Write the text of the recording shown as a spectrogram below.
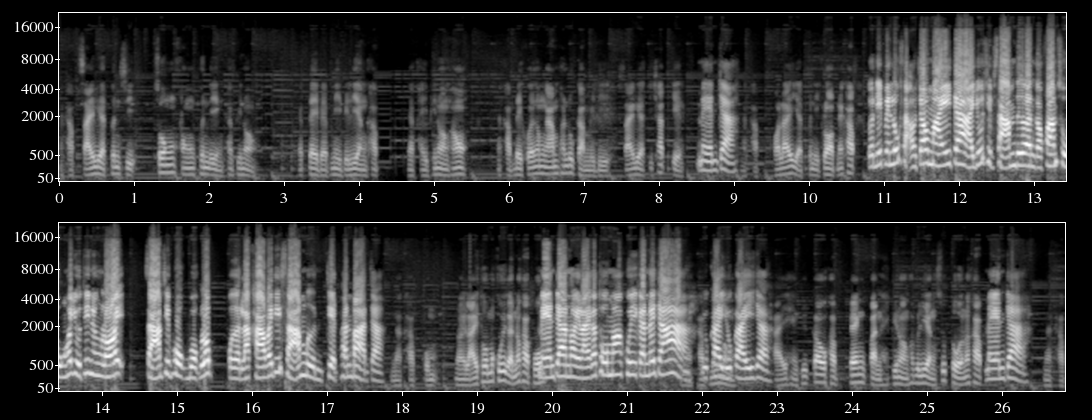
นะครับสายเลือดเพิ่นสิทรงของเพิ่นเองครับพี่น้องอยากได้แบบนี้ไปเลี้ยงครับอยากให้พี่น้องเฮา นะครับได้ควายงามๆพันธุกรรมดีๆสายเลือดที่ชัดเจนแมนจ้ะนะครับขอรายละเอียดเป็นอีกรอบนะครับ ตัวนี้เป็นลูกสาวเจ้าไม้จ้ะอายุ 13 เดือนกับความสูงเขาอยู่ที่ 136 บวกลบเปิดราคาไว้ที่ 37,000 บาทจ้ะนะครับผมหน่อยหลายโทรมาคุยกันเนาะครับผมแมนจ้ะหน่อยไรก็โทรมาคุยกันได้จ้านะครับอยู่ไกลน้องอยู่ไกลจ้ะขายแห่งคือเก้าครับแป้งปั่นให้พี่น้องเข้าไปเลี้ยงสุดโตนะครับแมนจ้ะนะครับ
